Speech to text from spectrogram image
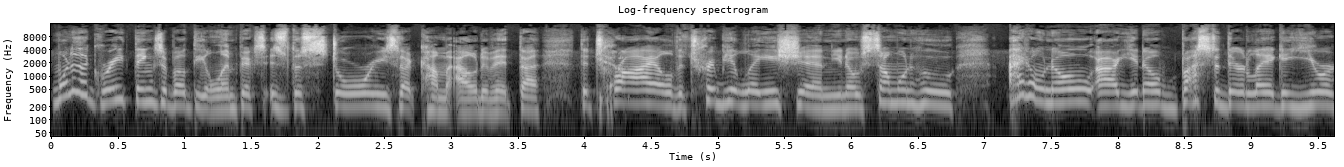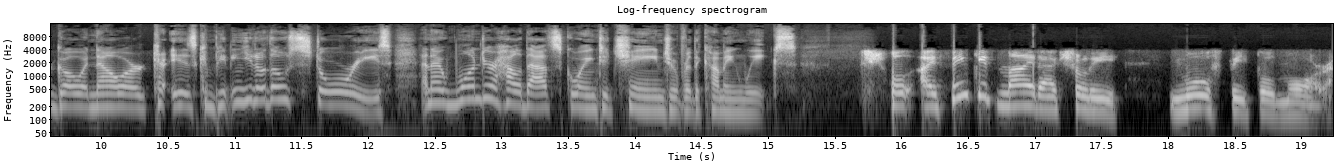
One of the great things about the Olympics is the stories that come out of it. The the trial, the tribulation. You know, someone who I don't know, uh, you know, busted their leg a year ago and now are is competing. You know, those stories, and I wonder how that's going to change over the coming weeks. Well, I think it might actually move people more.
